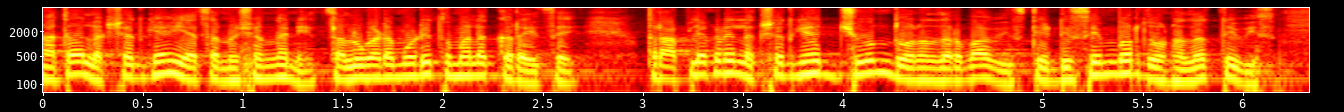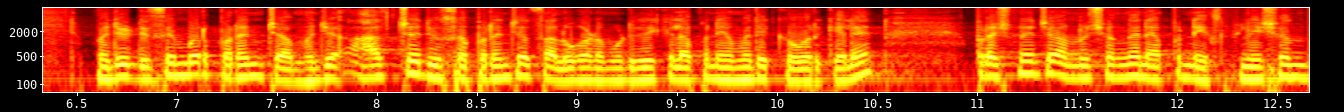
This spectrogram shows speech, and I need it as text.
आता लक्षात घ्या याच अनुषंगाने चालू घडामोडी तुम्हाला करायचं आहे तर आपल्याकडे लक्षात घ्या जून दोन हजार बावीस ते डिसेंबर दोन हजार तेवीस म्हणजे डिसेंबरपर्यंतच्या म्हणजे आजच्या दिवसापर्यंतच्या चालू घडामोडी देखील आपण यामध्ये कव्हर केल्या आहेत. प्रश्नाच्या अनुषंगाने आपण एक्सप्लेनेशन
